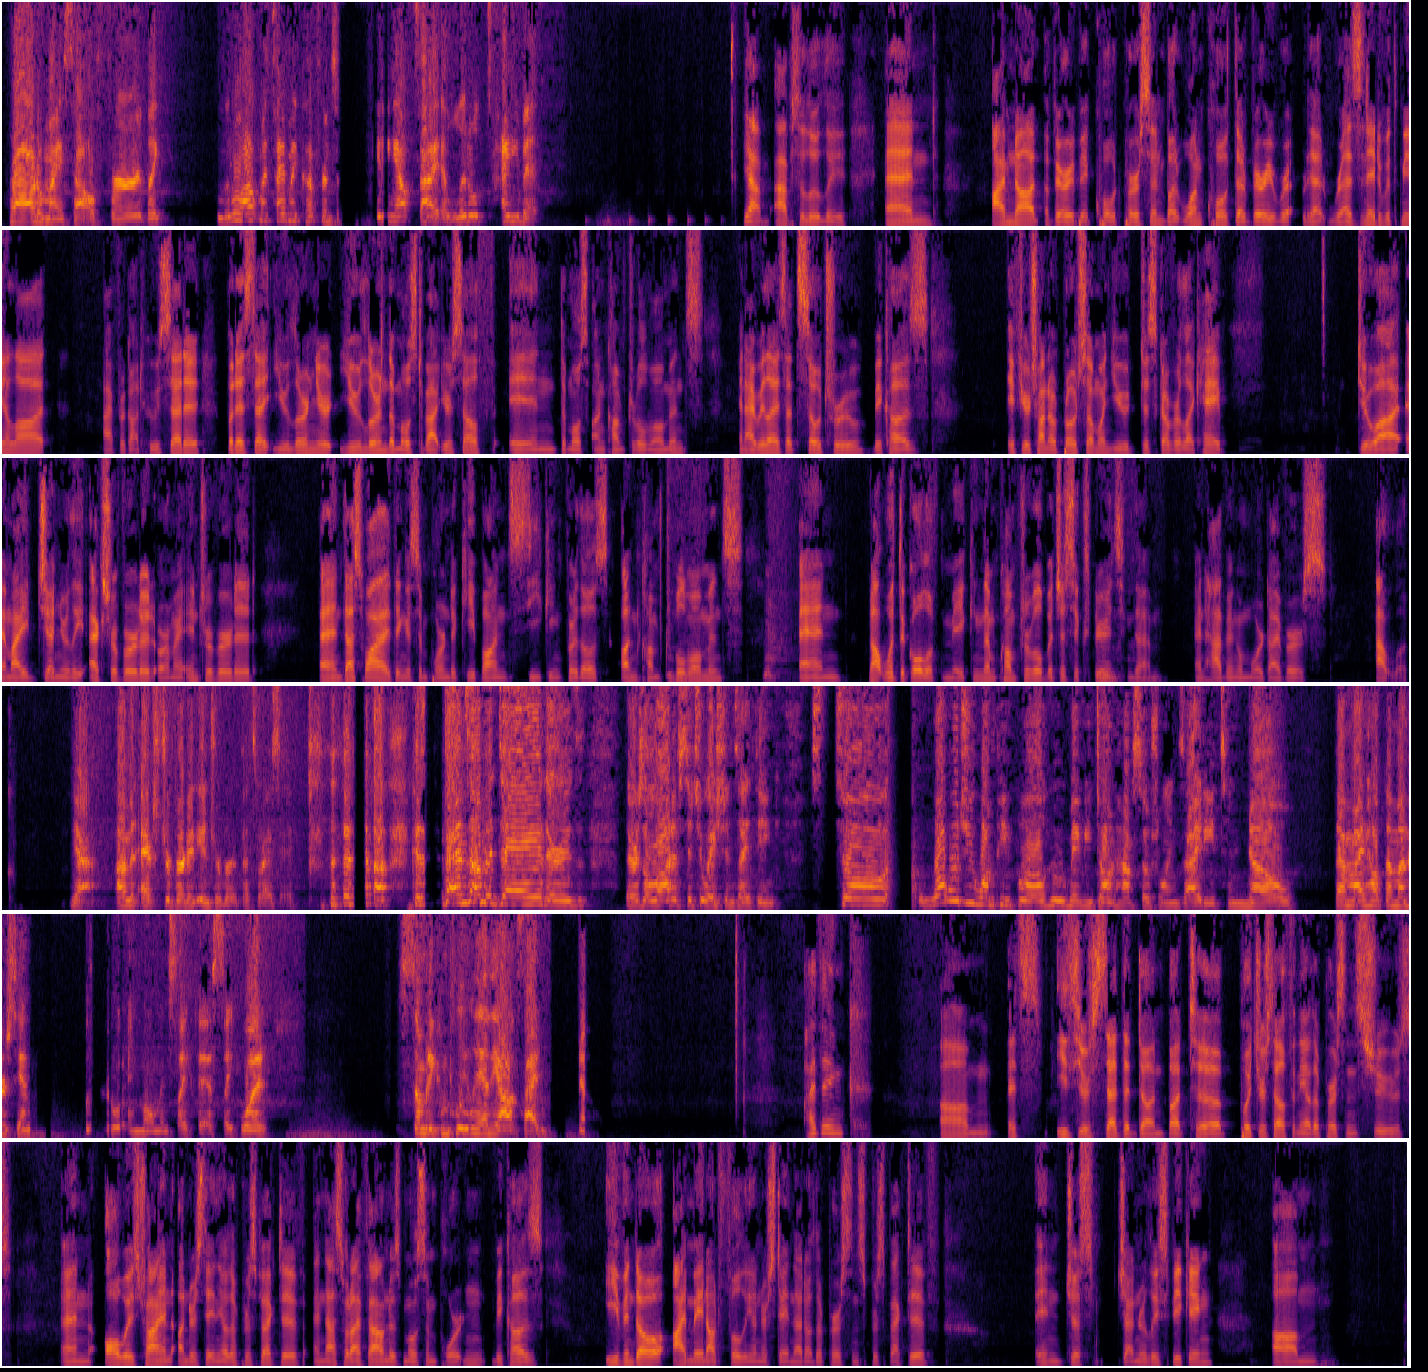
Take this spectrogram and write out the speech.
proud of myself for like a little outside my comfort zone, getting outside a little tiny bit. Yeah, absolutely. And I'm not a very big quote person, but one quote that very re- that resonated with me a lot. I forgot who said it, but it's that you learn your you learn the most about yourself in the most uncomfortable moments. And I realize that's so true because if you're trying to approach someone, you discover like, hey, do I am I genuinely extroverted or am I introverted? and that's why I think it's important to keep on seeking for those uncomfortable moments and not with the goal of making them comfortable, but just experiencing them and having a more diverse outlook. Yeah, I'm an extroverted introvert. That's what I say. Because it depends on the day. There's there's a lot of situations. I think. So, what would you want people who maybe don't have social anxiety to know that might help them understand through in moments like this? Like, what somebody completely on the outside know? I think um, it's easier said than done, but to put yourself in the other person's shoes and always try and understand the other perspective. And that's what I found is most important because even though I may not fully understand that other person's perspective, in just generally speaking, um,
